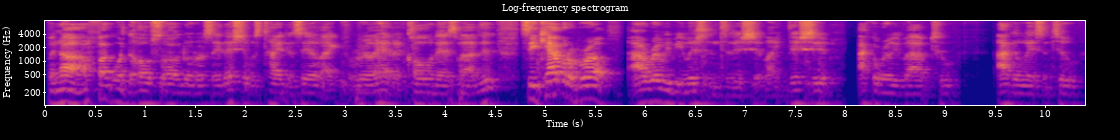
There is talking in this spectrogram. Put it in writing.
But nah, I'm fucking with the whole song though. To say that shit was tight as hell, like for real. It had a cold ass vibe. This- See, Capital Bro, I really be listening to this shit. Like this shit, I could really vibe to. I could listen to.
